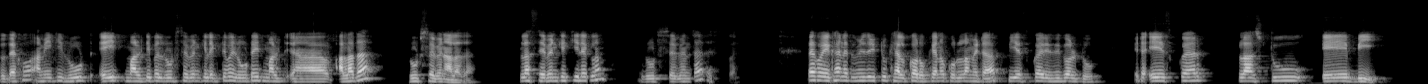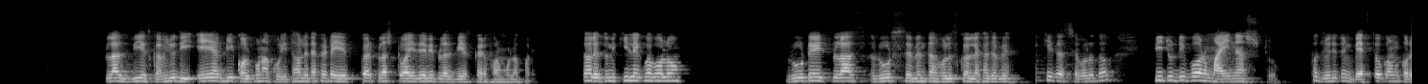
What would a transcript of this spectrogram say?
তো দেখো, আমি কি রুট এইট মাল্টিপল রুট সেভেনকে লিখতে পারি? রুট এইট মাল্টি আলাদা? রুট সেভেন আলাদা। প্লাস সেভেনকে কি লিখলাম? রুট সেভেন তার স্কোয়ার দেখো, এখানে তুমি যদি একটু খেয়াল করো, কেন করলাম এটা? P square is equal to এটা A square plus two A B plus B square আমি যদি এ আর বি কল্পনা করি, তাহলে দেখো এটা A square plus twice A B plus B square formula পড়ে তাহলে তুমি কি লিখবা বলো? Root eight plus root seven তার হোল স্কোয়ার লেখা যাবে। কি যাচ্ছে বলো তো? P to the power minus two যদি তুমি ব্যস্তকরণ করো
